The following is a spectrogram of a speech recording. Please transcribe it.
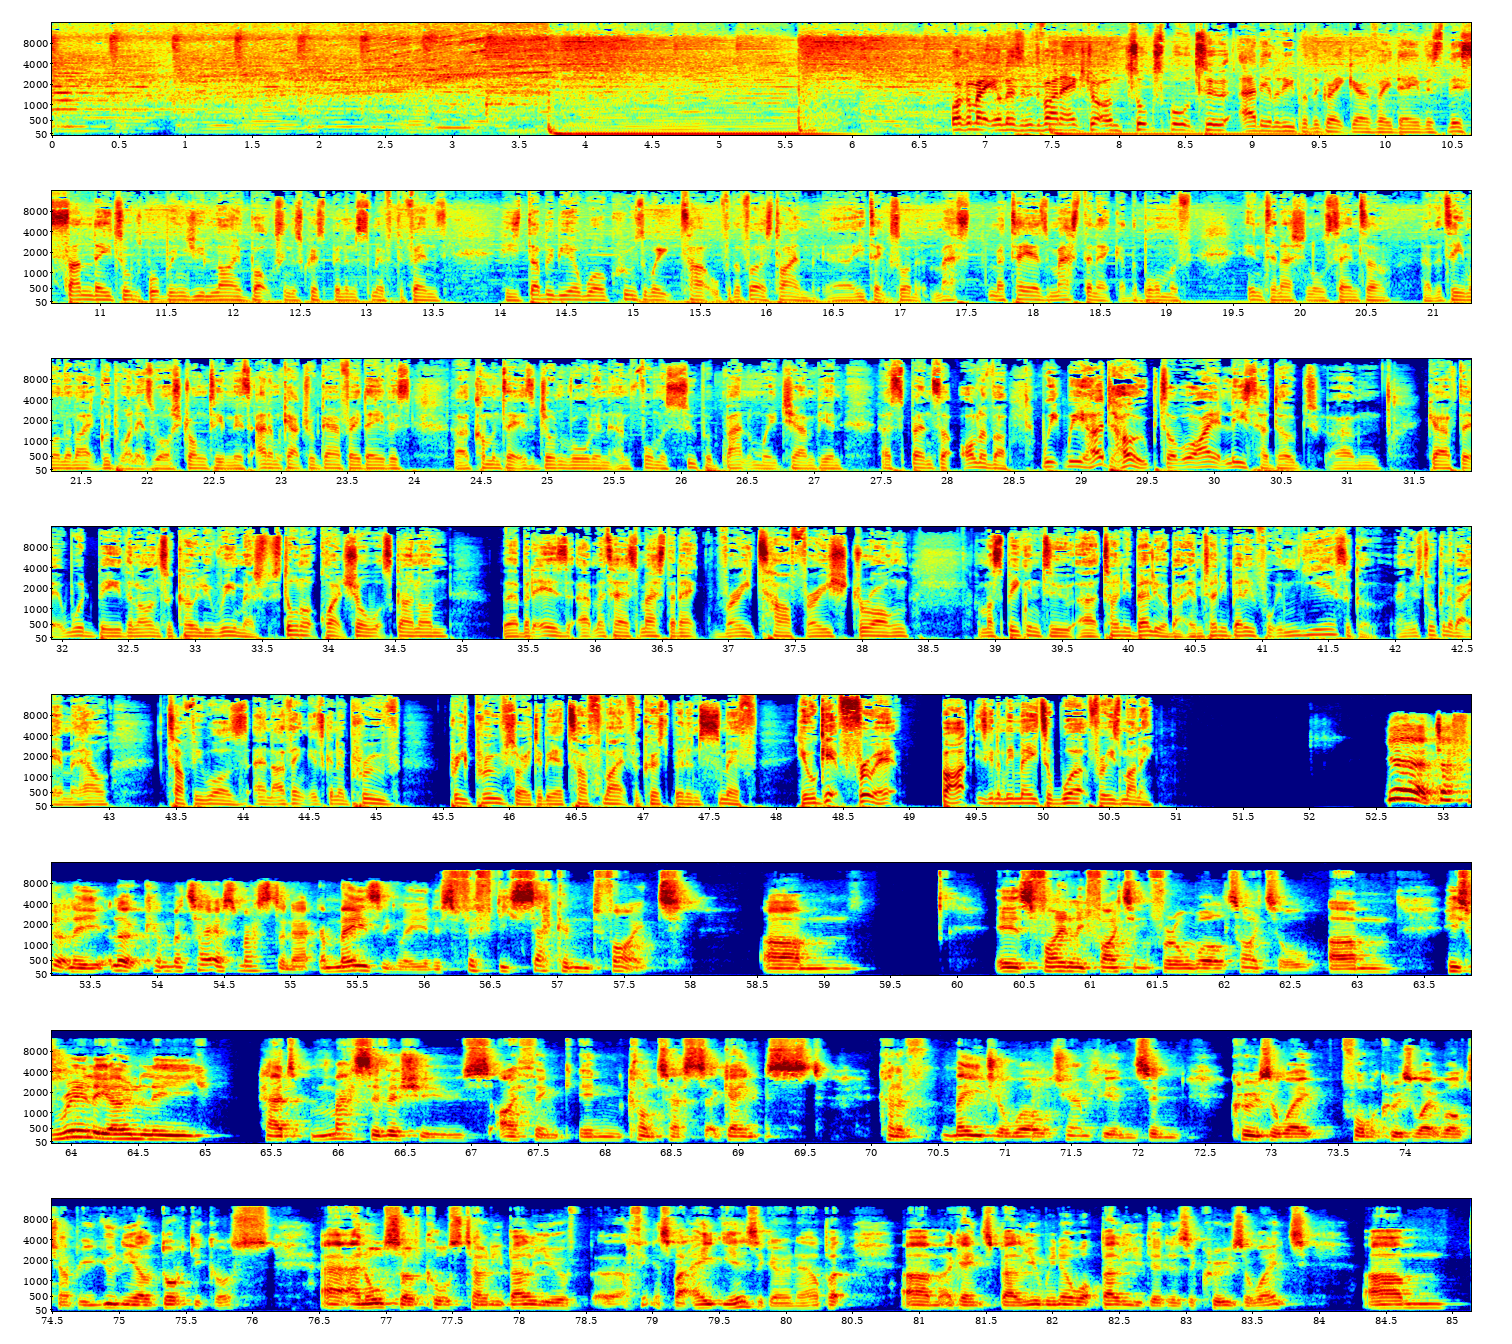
Welcome back. You're listening to Fight Extra on Talksport 2. Ade Oladipo, the great Gareth. Davies. This Sunday, Talksport brings you live boxing as Chris Billam-Smith defends his WBO World Cruiserweight title for the first time. Uh, he takes on Mas- Mateusz Masternak at the Bournemouth International Centre. Uh, the team on the night, good one as well. Strong team this. Adam Catterall, Gareth. Davies, uh, commentators John Rawling and former super bantamweight champion uh, Spencer Oliver. We we had hoped, or I at least had hoped, um, Gareth, that it would be the Lawrence Okolie rematch. Still not quite sure what's going on there, but it is uh, Mateusz Masternak, very tough, very strong. I was speaking to uh, Tony Bellew about him. Tony Bellew fought him years ago, and he was talking about him and how tough he was. And I think it's going to prove, pre-prove, sorry, to be a tough night for Chris Billam-Smith. He will get through it, but he's going to be made to work for his money. Yeah, definitely. Look, Mateusz Masternak, amazingly, in his 52nd fight, um, is finally fighting for a world title. Um, he's really only had massive issues, I think, in contests against kind of major world champions in cruiserweight, former cruiserweight world champion Yuniel Dorticos, uh, and also, of course, Tony Bellew. Uh, I think it's about eight years ago now, but um, against Bellew, we know what Bellew did as a cruiserweight. Um,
